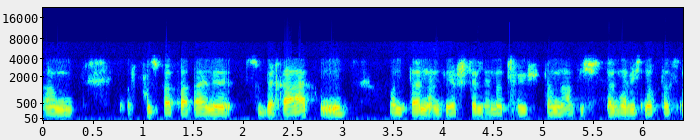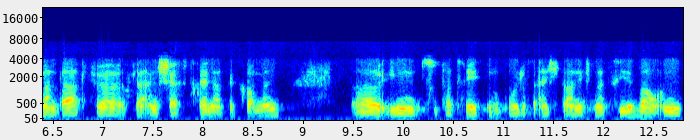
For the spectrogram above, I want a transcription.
ähm, Fußballvereine zu beraten. Und dann an der Stelle natürlich, dann habe ich, dann habe ich noch das Mandat für, für einen Cheftrainer bekommen, äh, ihn zu vertreten, obwohl das eigentlich gar nicht mein Ziel war. Und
